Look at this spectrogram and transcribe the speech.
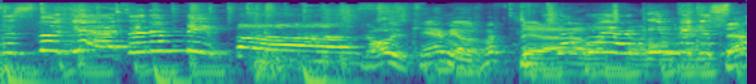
It's a spaghetti and a meatball. All these cameos. What? Dude, I don't know what's Boyardee going on. make it Chef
